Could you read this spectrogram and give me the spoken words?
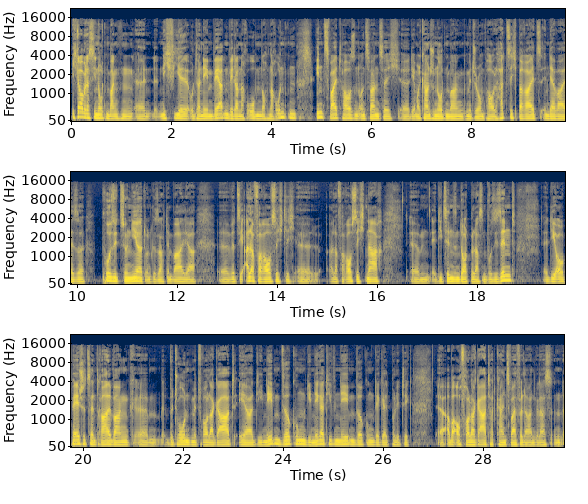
Ich glaube, dass die Notenbanken äh, nicht viel unternehmen werden, weder nach oben noch nach unten. In 2020, äh, die amerikanische Notenbank mit Jerome Powell hat sich bereits in der Weise positioniert und gesagt, im Wahljahr äh, wird sie aller voraussichtlich, äh, aller Voraussicht nach ähm, die Zinsen dort belassen, wo sie sind. Die Europäische Zentralbank ähm, betont mit Frau Lagarde eher die Nebenwirkungen, die negativen Nebenwirkungen der Geldpolitik. Äh, aber auch Frau Lagarde hat keinen Zweifel daran gelassen,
